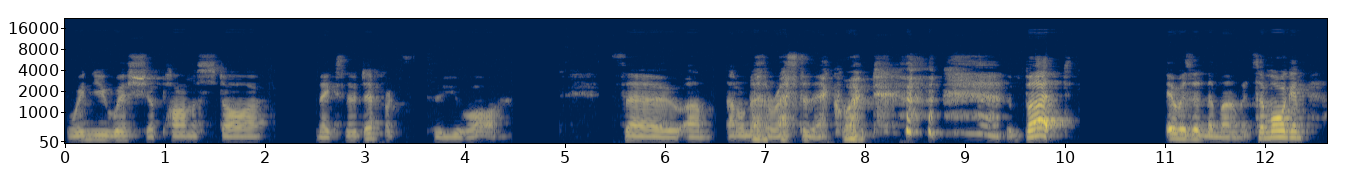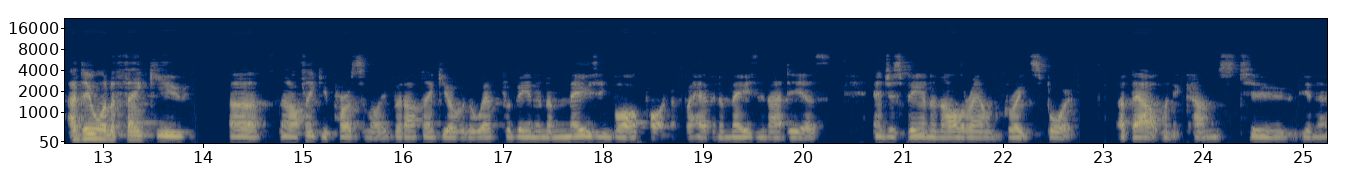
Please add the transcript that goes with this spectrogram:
when you wish upon a star, makes no difference who you are. So um, I don't know the rest of that quote, but it was in the moment. So Morgan, I do want to thank you, uh, and I'll thank you personally, but I'll thank you over the web for being an amazing blog partner, for having amazing ideas, and just being an all-around great sport about when it comes to you know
